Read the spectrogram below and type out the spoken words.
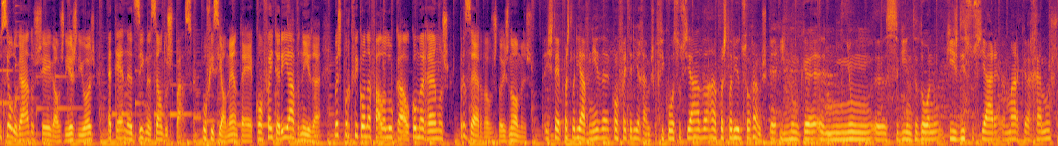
o seu legado chega aos dias de hoje até na designação do espaço. Oficialmente é Confeitaria Avenida, mas porque ficou na fala local como a Ramos, preserva os dois nomes. Isto é Pastelaria Avenida, Confeitaria Ramos, que ficou associada à Pastelaria do Sr. Ramos. E nunca nenhum eh, seguinte dono quis dissociar a marca Ramos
